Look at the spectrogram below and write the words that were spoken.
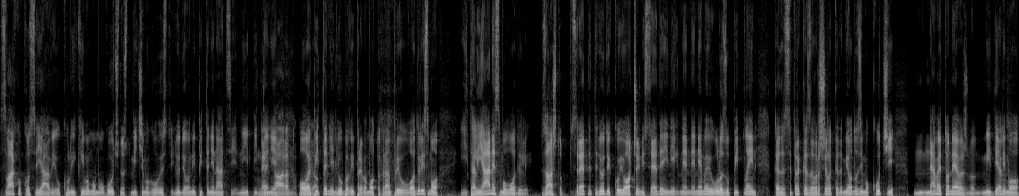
svako ko se javi, ukoliko imamo mogućnost, mi ćemo ga uvesti. Ljudi, ovo nije pitanje nacije, nije pitanje... Ne, naravno. Ovo je pitanje ljubavi prema Moto Grand Prix. Uvodili smo, Italijane smo uvodili. Zašto? Sretnete ljudi koji očajni sede i ne, ne, nemaju ulaz u pit lane kada se trka završila, kada mi odlazimo kući, nama je to nevažno. Mi delimo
